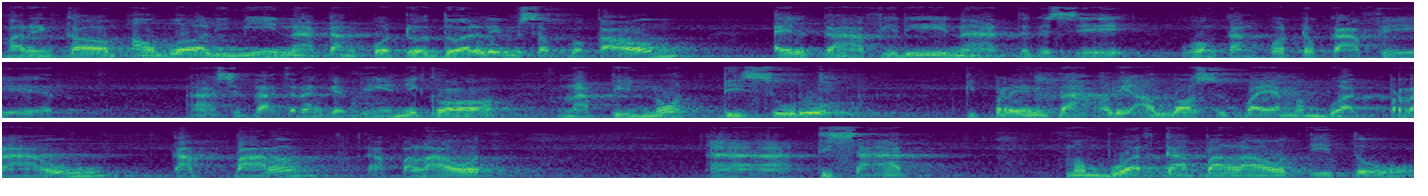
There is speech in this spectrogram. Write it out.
maring kaum awalimina kang padha dolim sapa kaum el kafirina tegese wong kang padha kafir. Nah sing tak ini kok Nabi Nuh disuruh diperintah oleh Allah supaya membuat perahu kapal kapal laut nah, di saat membuat kapal laut itu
